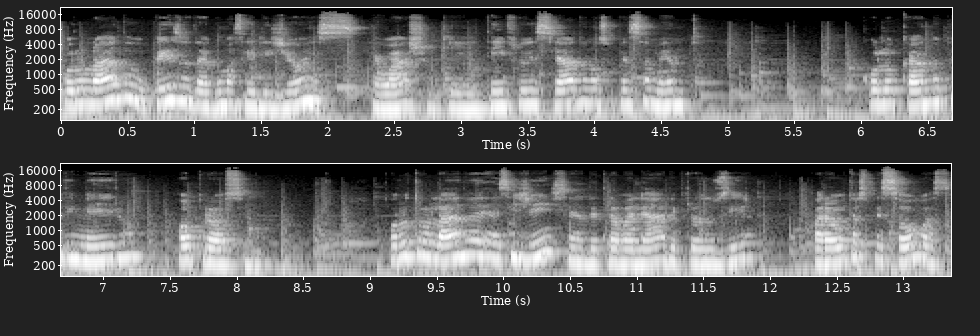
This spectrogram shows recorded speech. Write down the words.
Por um lado, o peso de algumas religiões, eu acho que tem influenciado nosso pensamento, colocando primeiro ao próximo. Por outro lado, a exigência de trabalhar e produzir para outras pessoas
